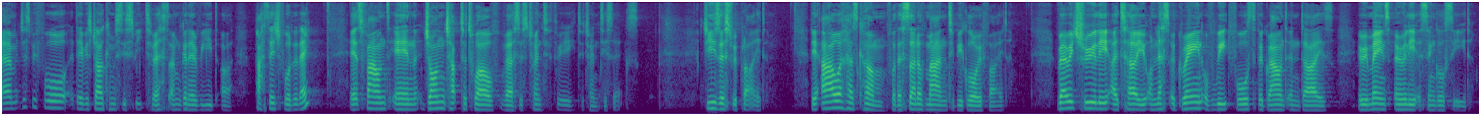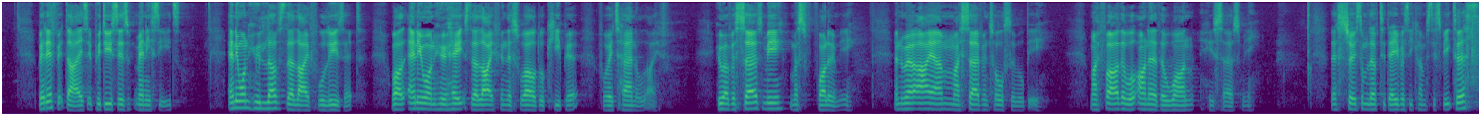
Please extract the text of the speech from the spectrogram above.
Um, just before David Stroud comes to speak to us, I'm going to read a passage for the day. It's found in John chapter 12, verses 23 to 26. Jesus replied, The hour has come for the Son of Man to be glorified. Very truly, I tell you, unless a grain of wheat falls to the ground and dies, it remains only a single seed. But if it dies, it produces many seeds. Anyone who loves their life will lose it, while anyone who hates their life in this world will keep it for eternal life. Whoever serves me must follow me, and where I am, my servant also will be. My Father will honor the one who serves me. Let's show some love to Dave as he comes to speak to us.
